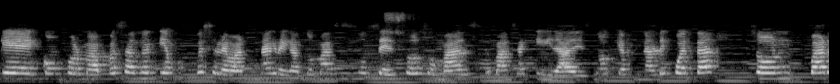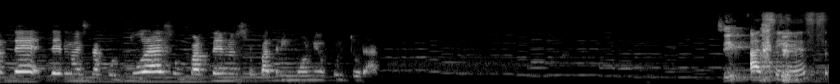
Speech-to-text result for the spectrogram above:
que conforme va pasando el tiempo, pues se le van agregando más sucesos o más, más actividades, ¿no? Que al final de cuentas son parte de nuestra cultura, son parte de nuestro patrimonio cultural. ¿Sí? Así es.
